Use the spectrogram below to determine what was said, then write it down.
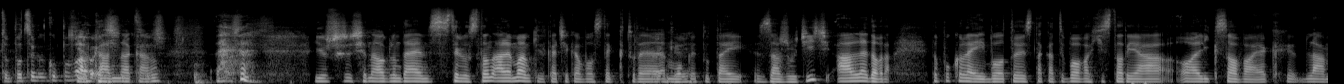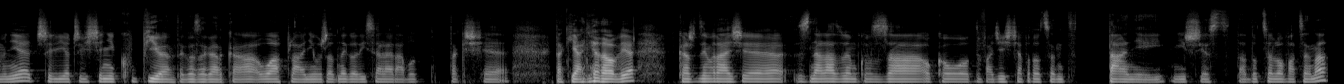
To po co go kupowałeś? Kilka na już się naoglądałem z tylu stron, ale mam kilka ciekawostek, które okay. mogę tutaj zarzucić, ale dobra, to po kolei, bo to jest taka typowa historia OLX-owa jak dla mnie, czyli oczywiście nie kupiłem tego zegarka u Apple'a ani u żadnego resellera, bo tak się, tak ja nie robię. W każdym razie znalazłem go za około 20% taniej niż jest ta docelowa cena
